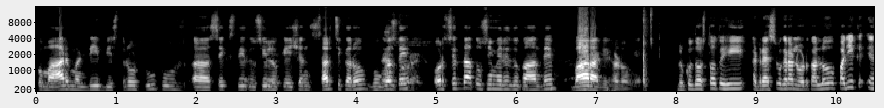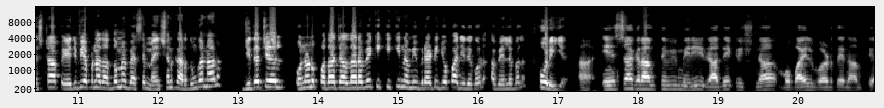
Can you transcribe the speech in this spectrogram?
ਕੁਮਾਰ ਮੰਡੀ ਬਿਸਤਰੋ 226 ਦੀ ਤੁਸੀਂ ਲੋਕੇਸ਼ਨ ਸਰਚ ਕਰੋ ਗੂਗਲ ਤੇ ਔਰ ਸਿੱਧਾ ਤੁਸੀਂ ਮੇਰੀ ਦੁਕਾਨ ਦੇ ਬਾਹਰ ਆ ਕੇ ਖੜੋਗੇ। ਬਿਲਕੁਲ ਦੋਸਤੋ ਤੁਸੀਂ ਐਡਰੈਸ ਵਗੈਰਾ ਨੋਟ ਕਰ ਲਓ। ਭਾਜੀ ਇੱਕ ਇੰਸਟਾ ਪੇਜ ਵੀ ਆਪਣਾ ਦੱਸ ਦਿਓ ਮੈਂ ਵੈਸੇ ਮੈਂਸ਼ਨ ਕਰ ਦੂੰਗਾ ਨਾਲ ਜਿਹਦੇ 'ਚ ਉਹਨਾਂ ਨੂੰ ਪਤਾ ਚੱਲਦਾ ਰਹੇ ਕਿ ਕੀ ਕੀ ਨਵੀਂ ਵੈਰਾਈਟੀ ਜੋ ਭਾਜੀ ਦੇ ਕੋਲ ਅਵੇਲੇਬਲ ਹੋ ਰਹੀ ਹੈ। ਹਾਂ ਇੰਸਟਾਗ੍ਰam ਤੇ ਵੀ ਮੇਰੀ ਰਾਧੇ ਕ੍ਰਿਸ਼ਨਾ ਮੋਬਾਈਲ ਵਰਡ ਦੇ ਨਾਮ ਤੇ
